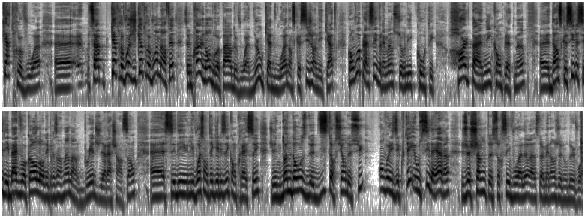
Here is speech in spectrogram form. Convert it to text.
quatre voix. Euh, ça, quatre voix, dis quatre voix, mais en fait, ça nous prend un nombre pair de voix, deux ou quatre voix, dans ce cas-ci, j'en ai quatre, qu'on va placer vraiment sur les côtés. Hard pané complètement. Euh, dans ce cas-ci, c'est des back vocals, on est présentement dans le bridge de la chanson. Des, les voix sont égalisées, compressées. J'ai une bonne dose de distorsion dessus on va les écouter. Et aussi, d'ailleurs, hein, je chante sur ces voix-là. Hein, c'est un mélange de nos deux voix.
